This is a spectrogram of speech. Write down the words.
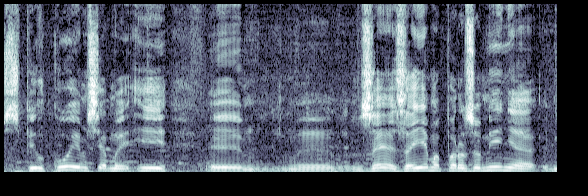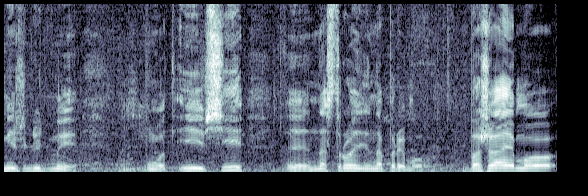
спілкуємося ми і е, е, взаємопорозуміння між людьми. От, і всі е, настроєні на перемогу. Бажаємо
